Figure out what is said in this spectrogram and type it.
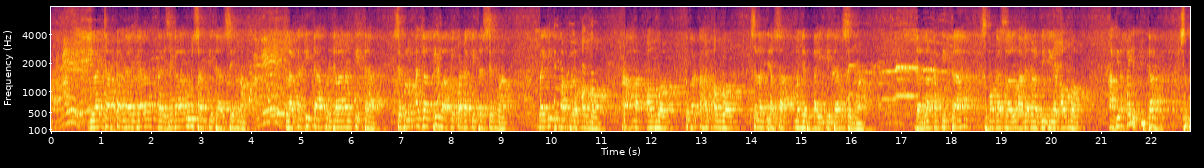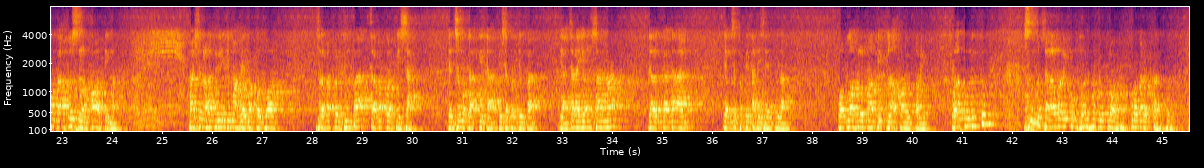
dilancarkan dari dari segala urusan kita semua. Langkah kita perjalanan kita sebelum ajal tiba kepada kita semua baik itu maghfirah Allah rahmat Allah keberkahan Allah senantiasa menyertai kita semua dan langkah kita semoga selalu ada dalam bimbingan Allah akhir hayat kita semoga husnul khatimah Masyarakat hadirin jemaah rahimakumullah. Selamat berjumpa, selamat berpisah. dan semoga kita bisa berjumpa di acara yang sama dalam keadaan yang seperti tadi saya bilang wallahul muwaffiq la aqwal Walaupun itu Assalamualaikum warahmatullahi wabarakatuh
